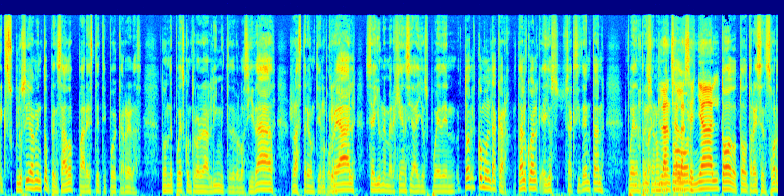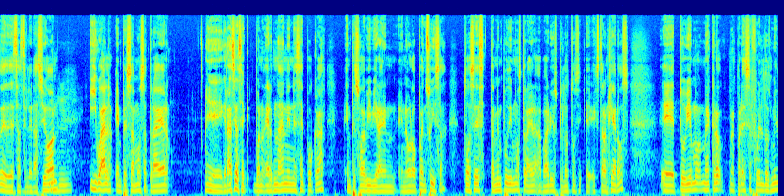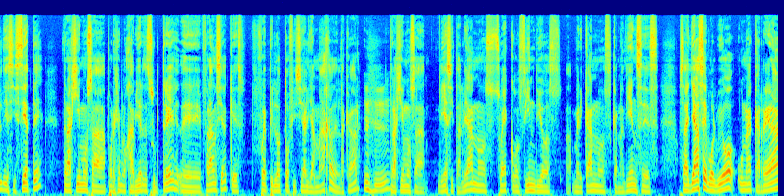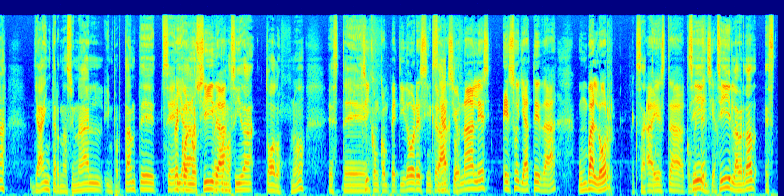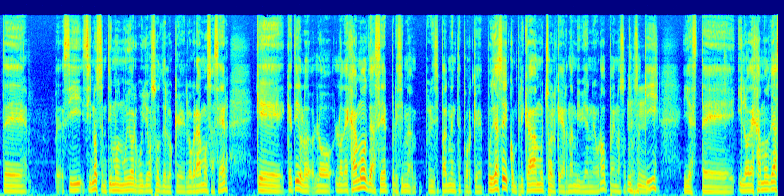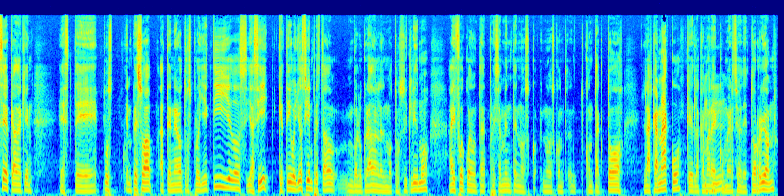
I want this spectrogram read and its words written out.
exclusivamente pensado para este tipo de carreras, donde puedes controlar límites de velocidad, rastreo en tiempo real, si hay una emergencia ellos pueden, como el Dakar, tal cual, ellos se accidentan, pueden presionar un Lanza la botón, señal. todo, todo trae sensor de desaceleración. Igual empezamos a traer, eh, gracias a, bueno, Hernán en esa época empezó a vivir en, en Europa, en Suiza, entonces también pudimos traer a varios pilotos eh, extranjeros. Eh, tuvimos, me creo, me parece fue el 2017, trajimos a, por ejemplo, Javier de Sultré de Francia, que es, fue piloto oficial Yamaha del Dakar. Trajimos a 10 italianos, suecos, indios, americanos, canadienses. O sea, ya se volvió una carrera ya internacional, importante, seria, Reconocida. reconocida, todo, ¿no? Este, Sí, con competidores Exacto. internacionales, eso ya te da un valor exacto. a esta competencia. sí, la verdad, este, eh, sí, sí nos sentimos muy orgullosos de lo que logramos hacer. Que, que te digo, lo, lo, lo dejamos de hacer principalmente principalmente porque pues ya se complicaba mucho el que Hernán vivía en Europa y nosotros aquí. Y este, y lo dejamos de hacer, cada quien, este, pues empezó a, a tener otros proyectillos y así, que te digo, yo siempre he estado involucrado en el motociclismo. Ahí fue cuando ta- precisamente nos, nos cont- contactó la Canaco, que es la Cámara de. Comercio de Torreón,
